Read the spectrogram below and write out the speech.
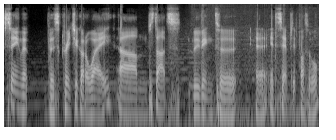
seeing that this creature got away, um, starts moving to uh, intercept if possible.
